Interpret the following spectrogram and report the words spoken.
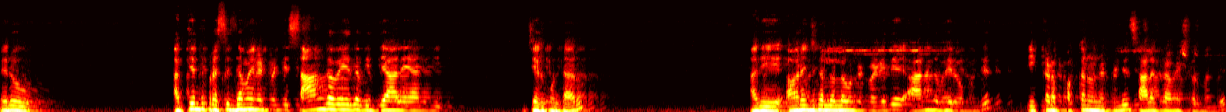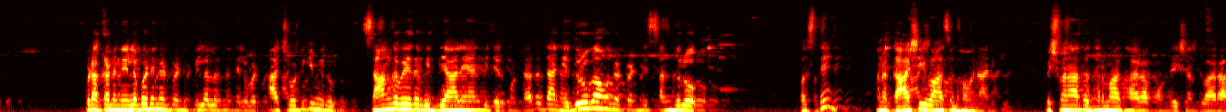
మీరు అత్యంత ప్రసిద్ధమైనటువంటి సాంగవేద విద్యాలయానికి చేరుకుంటారు. అది ఆరెంజ్ కలర్లో ఉన్నటువంటిది ఆనంద భైరవ మందిర్ ఇక్కడ పక్కన ఉన్నటువంటిది సాలగ్రామేశ్వర మందిర్. ఇప్పుడు అక్కడ నిలబడినటువంటి పిల్లలందరూ నిలబడి ఆ చోటికి మీరు సాంగవేద విద్యాలయానికి చేరుకుంటారు. దాని ఎదురుగా ఉన్నటువంటి సందులో వస్తే మన కాశీవాస భవనానికి విశ్వనాథ ధర్మాధార ఫౌండేషన్ ద్వారా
